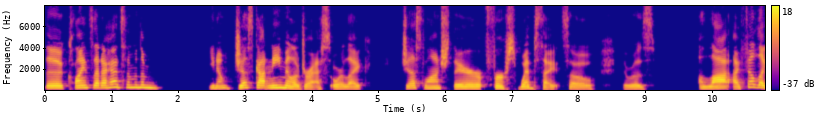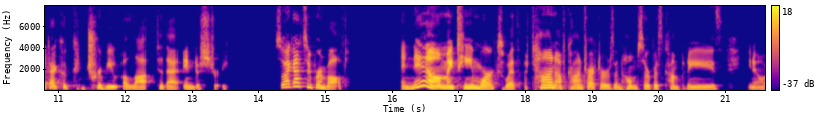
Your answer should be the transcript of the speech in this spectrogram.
the clients that I had, some of them, you know, just got an email address or like just launched their first website. So there was a lot, I felt like I could contribute a lot to that industry. So I got super involved. And now my team works with a ton of contractors and home service companies, you know,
